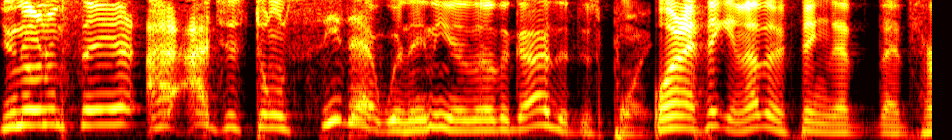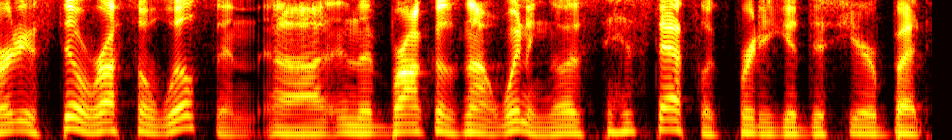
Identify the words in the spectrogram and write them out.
You know what I'm saying? I, I, just don't see that with any of the other guys at this point. Well, I think another thing that, that's hurt is still Russell Wilson uh, and the Broncos not winning. Those his stats look pretty good this year, but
